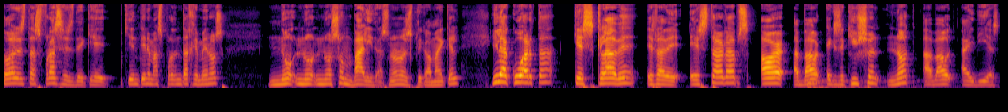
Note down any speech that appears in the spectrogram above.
todas estas frases de que quién tiene más porcentaje menos no, no, no son válidas, ¿no? Nos explica Michael. Y la cuarta, que es clave, es la de Startups are about execution, not about ideas.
